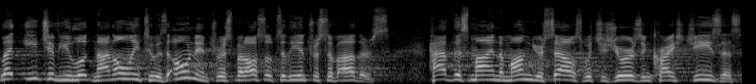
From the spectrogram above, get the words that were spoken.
Let each of you look not only to his own interest, but also to the interest of others. Have this mind among yourselves, which is yours in Christ Jesus,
